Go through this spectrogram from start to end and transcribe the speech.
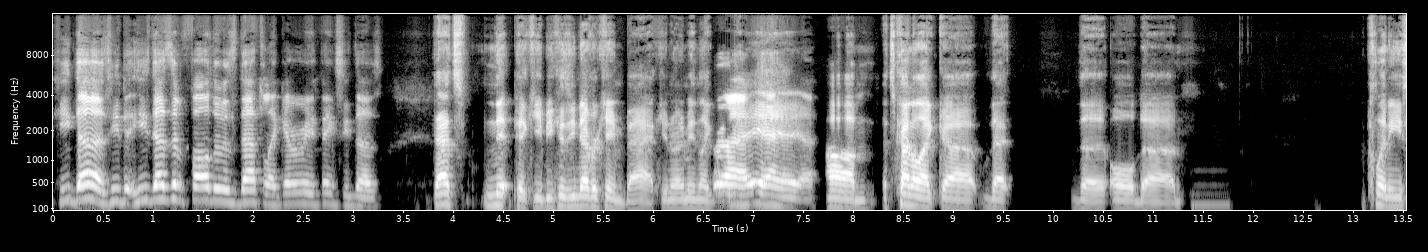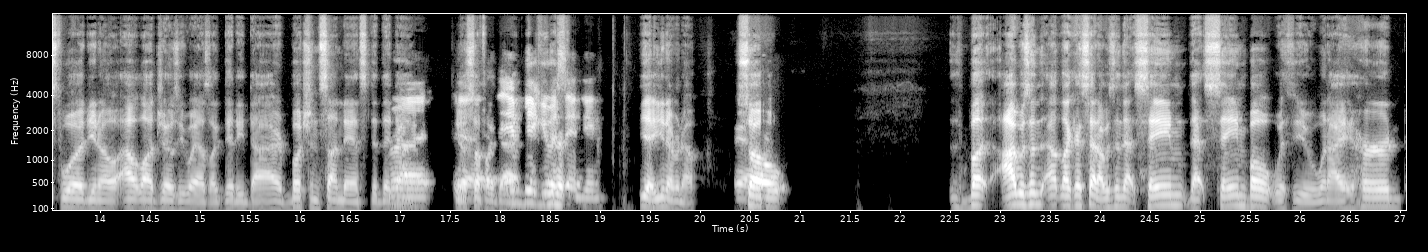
He does. He he doesn't fall to his death like everybody thinks he does. that's nitpicky because he never came back. You know what I mean? Like Right? Yeah, yeah, yeah. Um, it's kind of like uh, that the old uh, Clint Eastwood, you know, outlaw Josey Wales. Like, did he die? Or Butch and Sundance, did they die? right. You know, stuff like that. Ambiguous You ending. Yeah, you never know. Yeah. So, but I was in, uh, like I said, I was in that same that same boat with you when I heard.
